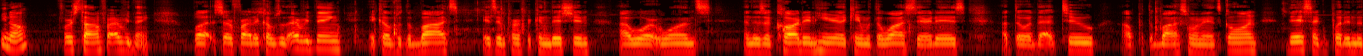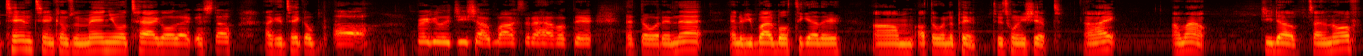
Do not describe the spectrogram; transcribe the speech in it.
you know, first time for everything. But Surfrider comes with everything. It comes with the box. It's in perfect condition. I wore it once. And there's a card in here that came with the watch. There it is. I it that too. I'll put the box on and it's gone. This I can put in the tin. Tin comes with manual, tag, all that good stuff. I can take a uh, regular G-Shock box that I have up there and throw it in that. And if you buy both together, um, I'll throw in the pin. 220 shipped. Alright? I'm out. G-Dub signing off.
